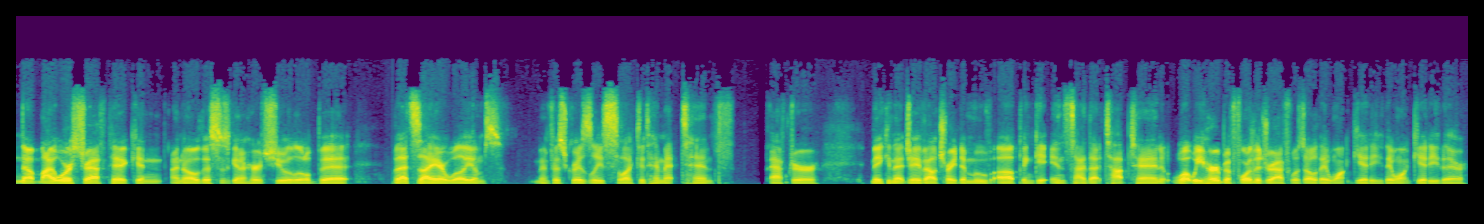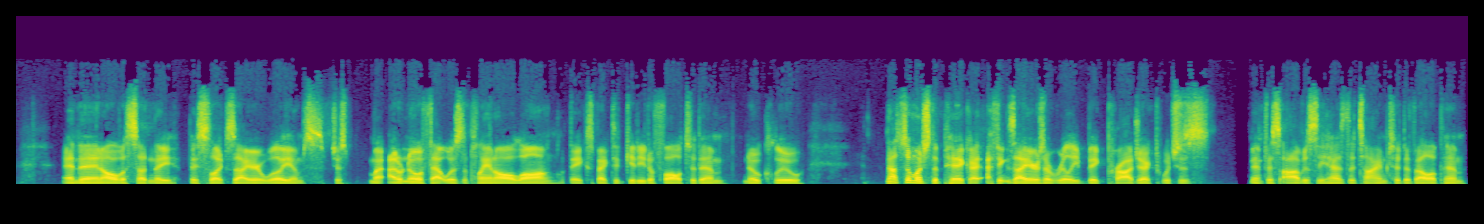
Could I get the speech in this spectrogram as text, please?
Wieskamp. No, my worst draft pick, and I know this is going to hurt you a little bit, but that's Ziaire Williams. Memphis Grizzlies selected him at 10th after making that J Val trade to move up and get inside that top 10. What we heard before the draft was, oh, they want Giddey. They want Giddey there. And then all of a sudden they, they select Ziaire Williams. Just, my, I don't know if that was the plan all along. They expected Giddey to fall to them. No clue. Not so much the pick. I, I think Ziaire is a really big project, which is Memphis obviously has the time to develop him.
